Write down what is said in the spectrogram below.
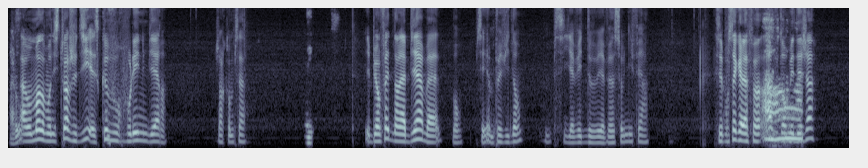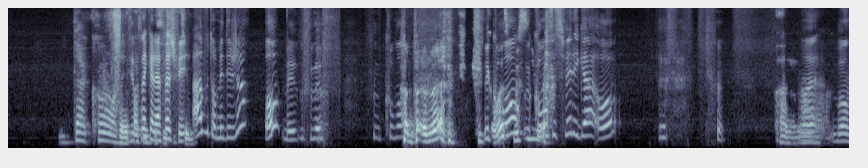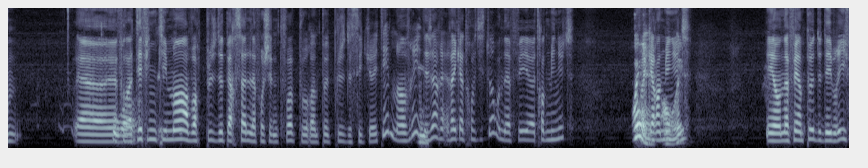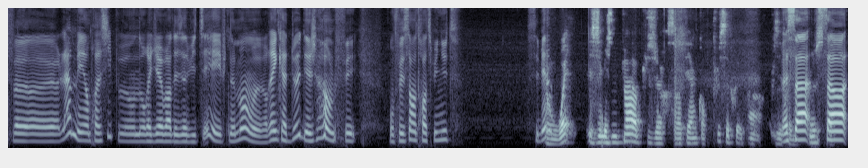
allô? À un moment dans mon histoire, je dis, est-ce que vous voulez une bière? Genre comme ça. Oui. Et puis en fait, dans la bière, bah, bon, c'est un peu évident. S'il y avait de... il y avait un somnifère. C'est pour ça qu'à la fin, ah, vous dormez déjà? D'accord, C'est pour ça qu'à la fin, je fais, ah, vous dormez déjà? Oh, mais, mais- comment? Ah bah. Mais comment ça se fait, les gars? Oh! Ah Ouais, bon. Euh, faudra Wow. définitivement avoir plus de personnes la prochaine fois pour un peu plus de sécurité. Mais en vrai, Mm. déjà, ri- rien qu'à trois histoires, on a fait euh, 30 minutes, Ouais, enfin 40 en vrai. minutes. Et on a fait un peu de débrief euh, là, mais en principe, euh, on aurait dû avoir des invités. Et finalement, euh, rien qu'à deux, déjà, on le fait. On fait ça en 30 minutes. C'est bien. Ouais, j'imagine pas à plusieurs, ça aurait été encore plus effrayant. Enfin, plus Bah, effrayant, ça, plus, ça,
